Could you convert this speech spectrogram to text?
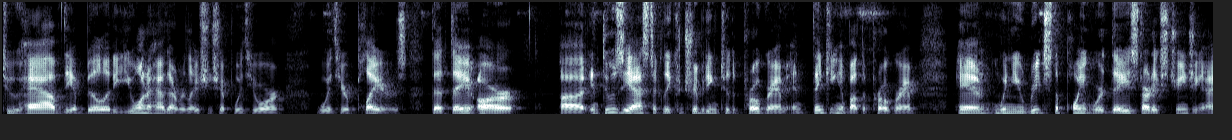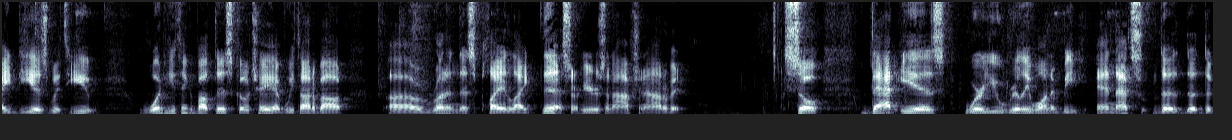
to have the ability, you want to have that relationship with your with your players that they are uh, enthusiastically contributing to the program and thinking about the program. And when you reach the point where they start exchanging ideas with you, what do you think about this, coach? Hey, have we thought about uh, running this play like this? Or here's an option out of it. So that is where you really want to be. And that's the, the, the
